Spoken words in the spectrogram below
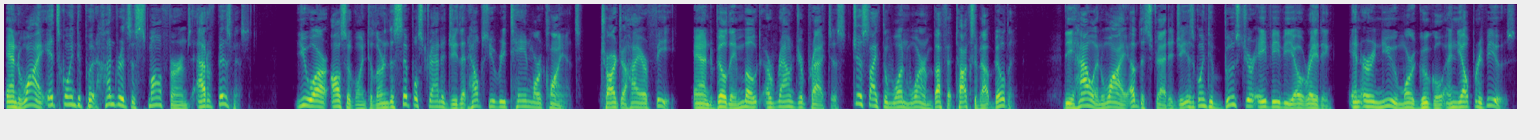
and why it's going to put hundreds of small firms out of business. You are also going to learn the simple strategy that helps you retain more clients, charge a higher fee, and build a moat around your practice, just like the one Warren Buffett talks about building. The how and why of the strategy is going to boost your AVVO rating and earn you more Google and Yelp reviews.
